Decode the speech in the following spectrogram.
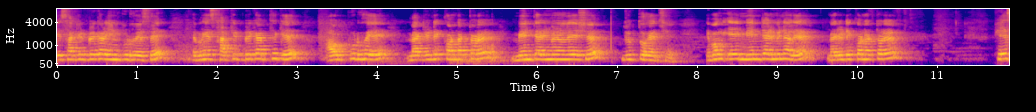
এই সার্কিট ব্রেকার ইনপুট হয়েছে এবং এই সার্কিট ব্রেকার থেকে আউটপুট হয়ে ম্যাগনেটিক কন্ডাক্টরের মেন টার্মিনালে এসে যুক্ত হয়েছে। এবং এই মেন টার্মিনালের ম্যাগনেটিক কন্ডাক্টরের ফেস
